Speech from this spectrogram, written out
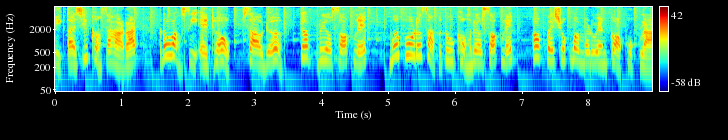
ลีกอาชีพของสหรัฐ ระหว่างซีเอเทลซาวเดอร์กับเรียวซอกเล็ก เมื่อผู้รักษาประตูของเรียวซอกเล็ก ออกไปชกบอลบริเวณกรอบหกหลา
